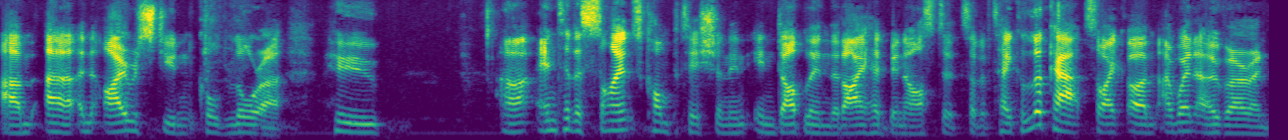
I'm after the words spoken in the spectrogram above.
Um, uh, an Irish student called Laura who uh, entered a science competition in, in Dublin that I had been asked to sort of take a look at. So I um, I went over and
